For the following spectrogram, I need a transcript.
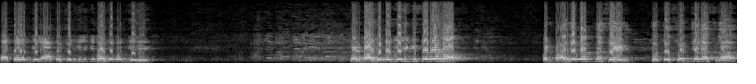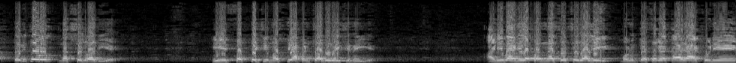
पाताळात गेले आकाशात गेले की भाजपात गेले? कारण भाजपात गेली की सर्व माफ. पण भाजपात नसेल तर तो सज्जन असला तरी तो नक्षलवादी आहे. ही सत्तेची मस्ती आपण चालू द्यायची नाहीये. आणीबाणीला पन्नास वर्ष झाली म्हणून त्या सगळ्या काळ्या आठवणी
